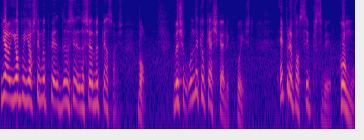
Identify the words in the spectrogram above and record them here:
E ao, e ao, e ao sistema, de, de, sistema de pensões. Bom, mas onde é que eu quero chegar aqui com isto? É para você perceber como,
